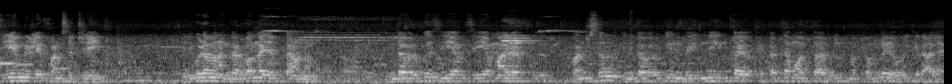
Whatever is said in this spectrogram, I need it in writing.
సీఎం రిలీఫ్ ఫండ్స్ వచ్చినాయి. ఇది కూడా మనం గర్వంగా చెప్తా ఉన్నాం. ఇంతవరకు సీఎం సీఎంఆర్ఎఫ్ ఫండ్స్ ఇంతవరకు ఇంత ఇన్ని ఇంత పెద్ద మొత్తాలు మొత్తంలో ఎవరికి రాలే.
